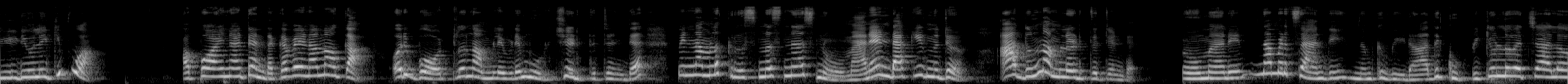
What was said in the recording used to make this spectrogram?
വീഡിയോയിലേക്ക് പോവാം. അപ്പോൾ അതിനായിട്ട് എന്തൊക്കെ വേണമെന്ന് നോക്കാം. ഒരു ബോട്ടിൽ നമ്മളിവിടെ മുറിച്ചെടുത്തിട്ടുണ്ട്. പിന്നെ നമ്മൾ ക്രിസ്മസിന് സ്നോമാനെ ഉണ്ടാക്കിയിരുന്നിട്ട് അതും നമ്മൾ എടുത്തിട്ടുണ്ട് സ്നോമാനെ നമ്മുടെ സാൻഡി നമുക്ക് വിടാതെ കുപ്പിക്കുള്ളു വെച്ചാലോ?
